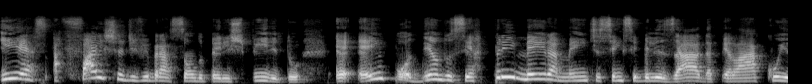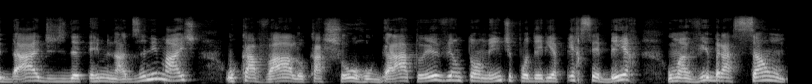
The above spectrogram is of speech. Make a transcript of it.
e a faixa de vibração do perispírito é, é em podendo ser primeiramente sensibilizada pela acuidade de determinados animais o cavalo, o cachorro, o gato, eventualmente poderia perceber uma vibração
